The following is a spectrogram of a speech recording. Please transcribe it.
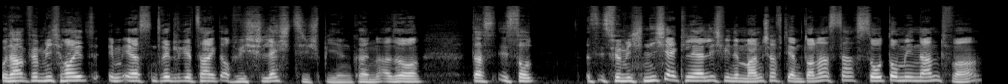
Und haben für mich heute im ersten Drittel gezeigt, auch wie schlecht sie spielen können. Also das ist so, es ist für mich nicht erklärlich, wie eine Mannschaft, die am Donnerstag so dominant war,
